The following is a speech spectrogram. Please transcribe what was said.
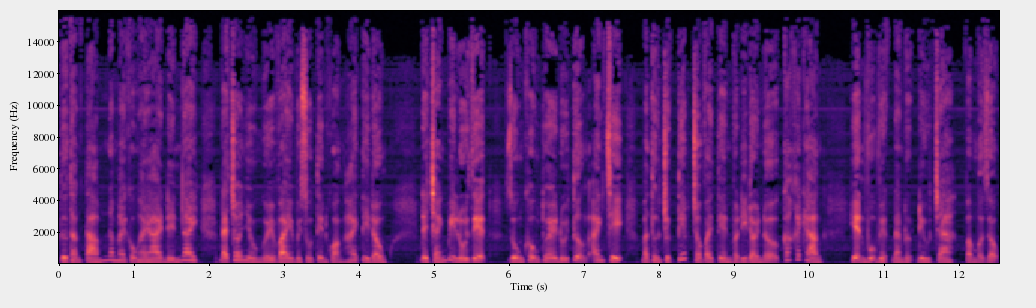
từ tháng 8 năm 2022 đến nay đã cho nhiều người vay với số tiền khoảng 2 tỷ đồng. Để tránh bị lộ diện, Dung không thuê đối tượng anh chị mà thường trực tiếp cho vay tiền và đi đòi nợ các khách hàng. Hiện vụ việc đang được điều tra và mở rộng.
